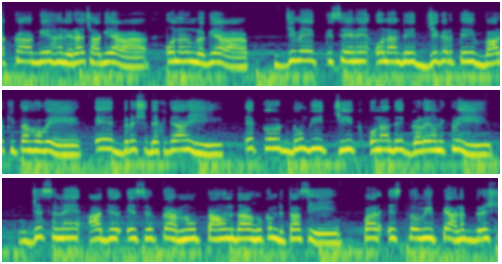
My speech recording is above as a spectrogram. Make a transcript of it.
ਅੱਖਾਂ ਅੱਗੇ ਹਨੇਰਾ ਛਾ ਗਿਆ, ਉਹਨਾਂ ਨੂੰ ਲੱਗਿਆ, ਜਿਵੇਂ ਕਿਸੇ ਨੇ ਉਹਨਾਂ ਦੇ ਜਿਗਰ ਤੇ ਵਾਰ ਕੀਤਾ ਹੋਵੇ। ਇਹ ਦ੍ਰਿਸ਼ ਦੇਖਦਿਆਂ ਹੀ ਇੱਕ ਡੂੰਗੀ ਚੀਕ ਉਹਨਾਂ ਦੇ ਗਲੇ ਨਿਕਲੀ। ਜਿਸ ਨੇ ਅੱਜ ਇਸ ਘਰ ਨੂੰ ਟਾਉਣ ਦਾ ਹੁਕਮ ਦਿੱਤਾ ਸੀ, ਪਰ ਇਸ ਤੋਂ ਵੀ ਭਿਆਨਕ ਦ੍ਰਿਸ਼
